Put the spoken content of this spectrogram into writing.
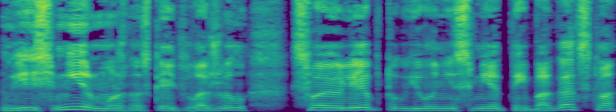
Весь мир, можно сказать, вложил свою лепту в его несметные богатства,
